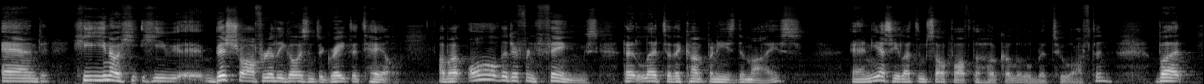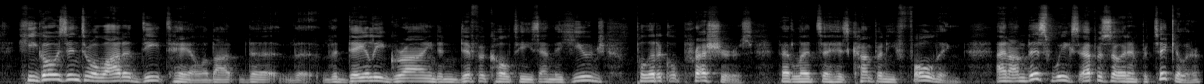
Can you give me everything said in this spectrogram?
And he, you know, he, he Bischoff really goes into great detail about all the different things that led to the company's demise. And yes, he lets himself off the hook a little bit too often, but he goes into a lot of detail about the, the, the daily grind and difficulties and the huge political pressures that led to his company folding. And on this week's episode in particular,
